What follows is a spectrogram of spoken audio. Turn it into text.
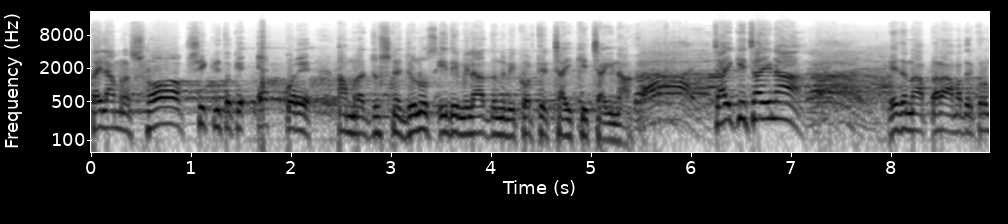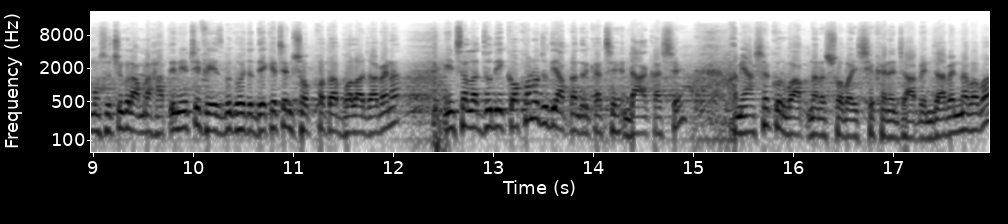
তাইলে আমরা সব স্বীকৃতকে এক করে আমরা জোসনে জুলুস ঈদে মিলাদুন্নবী করতে চাই কি চাই না? চাই কি চাই না? এই জন্য আপনারা আমাদের কর্মসূচিগুলো আমরা হাতে নিয়েছি। ফেসবুকে হয়তো দেখেছেন, সব কথা বলা যাবে না। ইনশাল্লাহ যদি, কখনো যদি আপনাদের কাছে ডাক আসে, আমি আশা করব আপনারা সবাই সেখানে যাবেন। যাবেন না বাবা?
